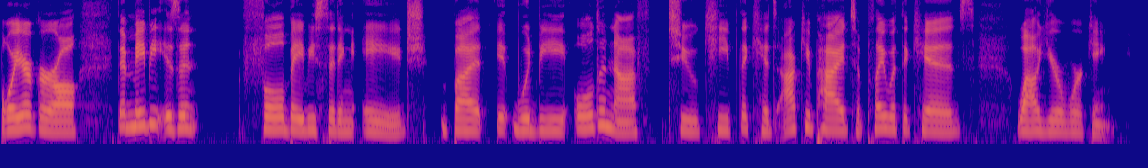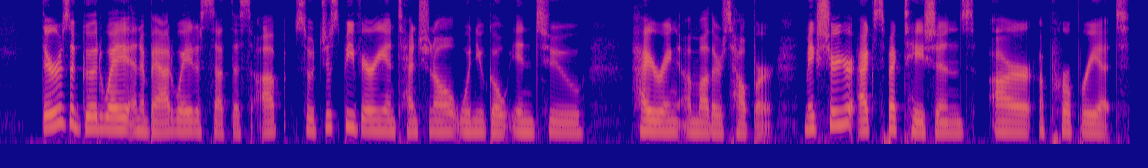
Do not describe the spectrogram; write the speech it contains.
boy or girl that maybe isn't full babysitting age, but it would be old enough to keep the kids occupied, to play with the kids while you're working. There is a good way and a bad way to set this up. So just be very intentional when you go into hiring a mother's helper. Make sure your expectations are appropriate.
